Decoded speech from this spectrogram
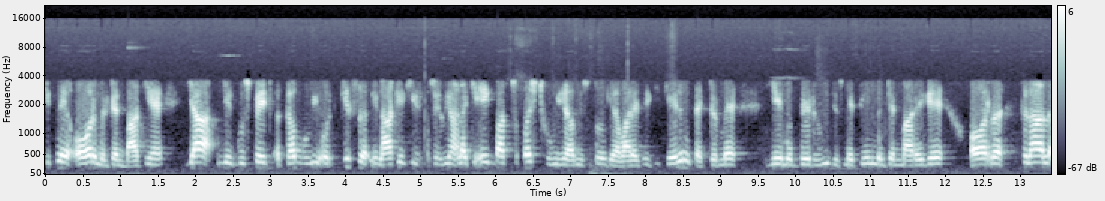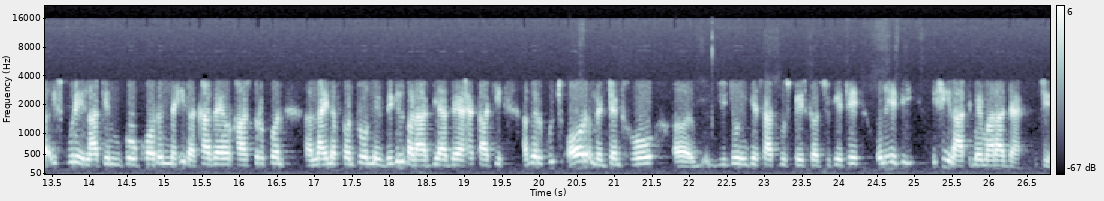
कितने और मिलिटेंट बाकी हैं, या ये घुसपैठ कब हुई और किस इलाके की से हुई? हालाँकि एक बात स्पष्ट हुई है अभी सूत्रों के हवाले से कि केरन सेक्टर में ये मुठभेड़ हुई जिसमें तीन मिलिटेंट मारे गए और फ़िलहाल इस पूरे इलाके को कॉर्डन नहीं रखा गया और खासतौर पर लाइन ऑफ़ कंट्रोल में विगिल बढ़ा दिया गया है ताकि अगर कुछ और मिलिटेंट हो जो इनके साथ घुसपैठ कर चुके थे उन्हें भी इसी इलाके में मारा जाए। जी।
